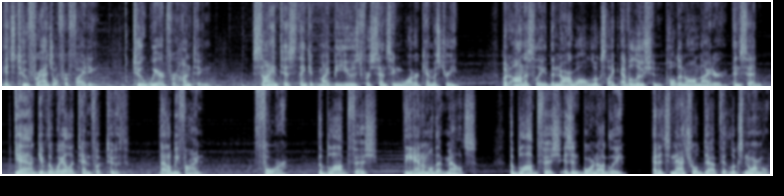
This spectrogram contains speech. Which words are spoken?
It's too fragile for fighting, too weird for hunting, Scientists think it might be used for sensing water chemistry, but honestly, the narwhal looks like evolution pulled an all-nighter and said, yeah, give the whale a 10-foot tooth. That'll be fine. 4. The blobfish, the animal that melts. The blobfish isn't born ugly. At its natural depth, it looks normal.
